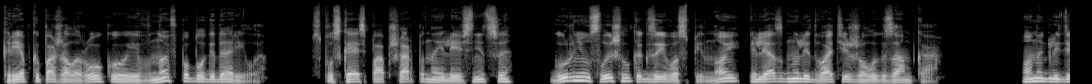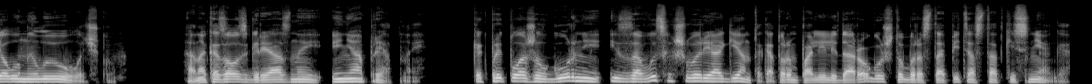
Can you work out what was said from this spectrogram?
крепко пожала руку и вновь поблагодарила. Спускаясь по обшарпанной лестнице, Гур не услышал, как за его спиной лязгнули два тяжелых замка. Он оглядел унылую улочку. Она казалась грязной и неопрятной как предположил Гурни, из-за высохшего реагента, которым полили дорогу, чтобы растопить остатки снега.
